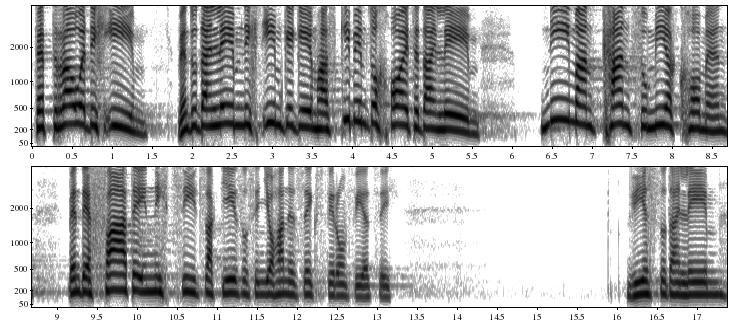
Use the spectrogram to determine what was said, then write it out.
Vertraue dich ihm. Wenn du dein Leben nicht ihm gegeben hast, gib ihm doch heute dein Leben. Niemand kann zu mir kommen, wenn der Vater ihn nicht sieht, sagt Jesus in Johannes 6, 44. Wirst du dein Leben,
